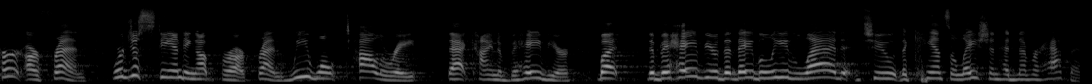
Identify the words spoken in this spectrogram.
hurt our friend. We're just standing up for our friend. We won't tolerate that kind of behavior. But the behavior that they believe led to the cancellation had never happened.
